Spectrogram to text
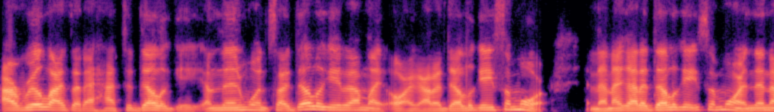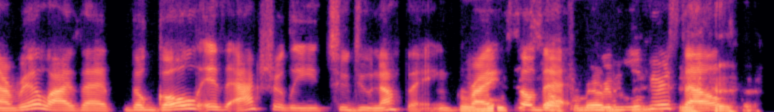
I realized that I had to delegate. And then once I delegated, I'm like, "Oh, I got to delegate some more." And then I got to delegate some more. And then I realized that the goal is actually to do nothing, right? So that remove yourself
